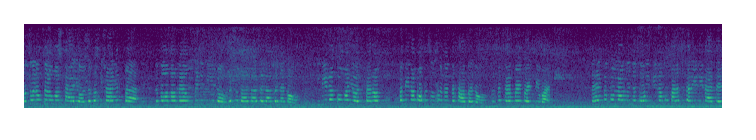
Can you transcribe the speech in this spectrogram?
magtulong-tulungan tayo na masikayan pa ng mga mamayang Pilipino na sumama sa laban na to. Hindi lang po ngayon, pero pati na po sa susunod na Sabado, sa September 21. Dahil ito po laban na to, hindi lang po para sa sarili natin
